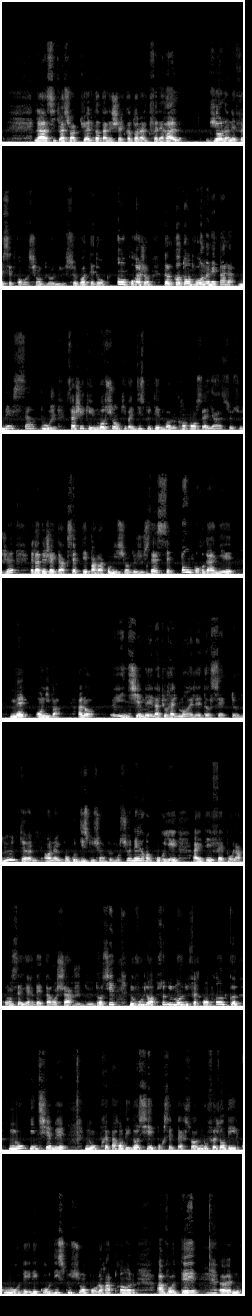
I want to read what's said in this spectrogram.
La situation actuelle, tant à l'échelle cantonale que fédérale, viole en effet cette convention de l'ONU. Ce vote est donc encourageant. Dans le canton de Vaud, on n'en est pas là, mais ça bouge. Sachez qu'il y a une motion qui va être discutée devant le Grand Conseil à ce sujet. Elle a déjà été acceptée par la Commission de justesse. C'est pas encore gagné, mais on y va. Alors, Insieme, naturellement, elle est dans cette lutte. On a eu beaucoup de discussions avec le motionnaire. Un courrier a été fait pour la conseillère d'État en charge du dossier. Nous voulions absolument lui faire comprendre que nous, Insieme, nous préparons des dossiers pour ces personnes. Nous faisons des cours, des, des cours discussions pour leur apprendre à voter. Euh, nous,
